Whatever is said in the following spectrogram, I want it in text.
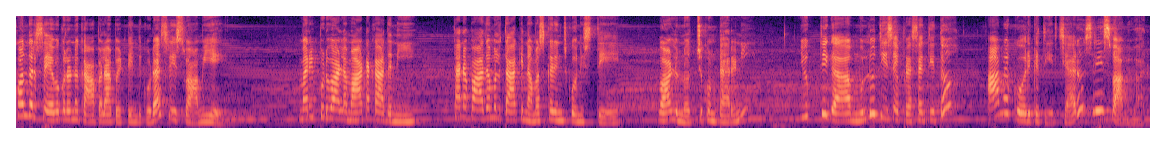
కొందరు సేవకులను కాపలా పెట్టింది కూడా శ్రీ స్వామియే. మరిప్పుడు వాళ్ళ మాట కాదని తన పాదములు తాకి నమస్కరించుకొనిస్తే వాళ్ళు నొచ్చుకుంటారని యుక్తిగా ముళ్ళు తీసే ప్రసక్తితో ఆమె కోరిక తీర్చారు శ్రీ స్వామివారు.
